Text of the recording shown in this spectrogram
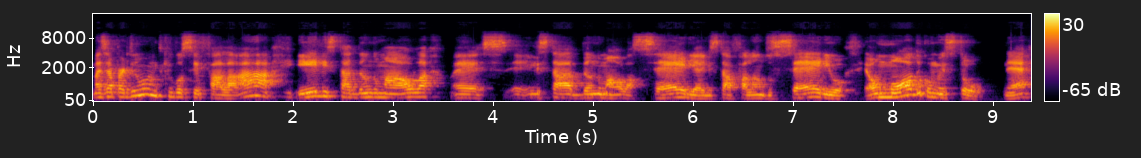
Mas a partir do momento que você fala, ah, ele está dando uma aula, é, ele está dando uma aula séria, ele está falando sério, é o modo como eu estou né?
